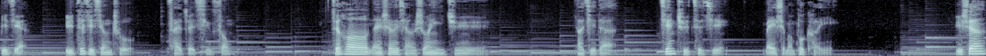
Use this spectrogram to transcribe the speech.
毕竟，与自己相处，才最轻松。最后，男生想说一句：要记得坚持自己，没什么不可以。余生，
